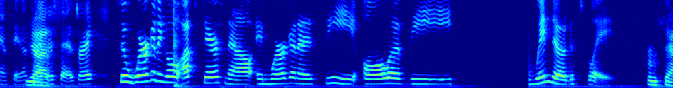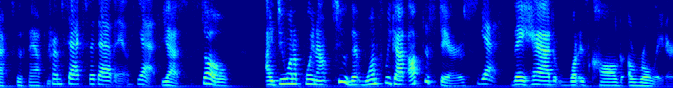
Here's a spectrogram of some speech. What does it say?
hand sanitizer Yes. says, right? So we're gonna go upstairs now, and we're gonna see all of the window displays From Saks Fifth Avenue. from Saks Fifth Avenue. Yes. Yes. So I do want to point out too that once we got up the stairs, Yes. they had what is called a rollator.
